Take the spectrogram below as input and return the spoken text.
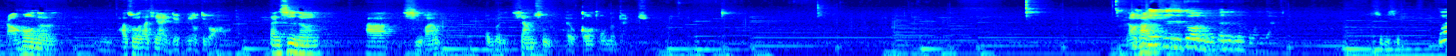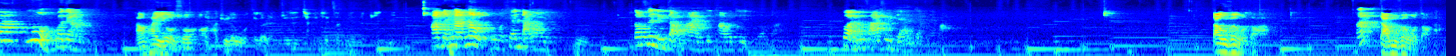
然后呢，嗯，他说他现在也对没有对我好感，但是呢，他喜欢我们相处还有沟通的感觉。然后他平平时时做女生真的不会这样。是不是？对啊，因为我不会这样啊。然后他也有说，哦，他觉得我这个人就是讲一些正面的评语，好，等一下，那我我先打断你。嗯，都是你找他，还是他会自己主动找你？不管是发讯息还是讲电话。大部分我找他，啊？大部分我找他，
